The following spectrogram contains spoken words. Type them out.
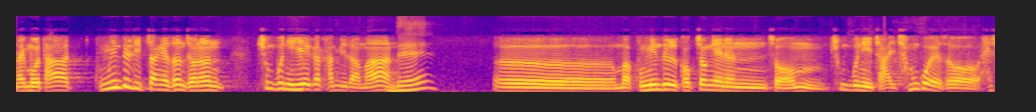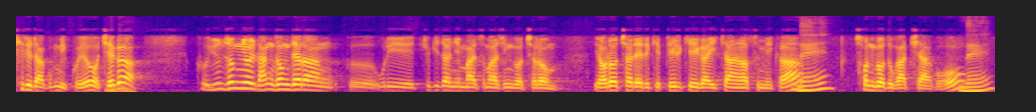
아니, 뭐 다 국민들 입장에선 저는 충분히 이해가 갑니다만, 네. 어, 막 국민들 걱정에는 좀 충분히 잘 참고해서 하시리라고 믿고요. 제가 음. 그 윤석열 당선자랑 그 우리 주 기자님 말씀하신 것처럼 여러 차례 이렇게 뵐 기회가 있지 않았습니까? 네. 선거도 같이 하고. 네.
